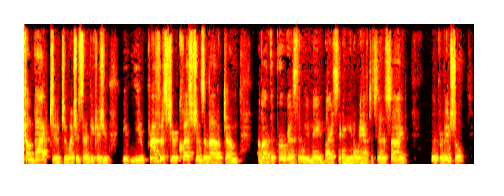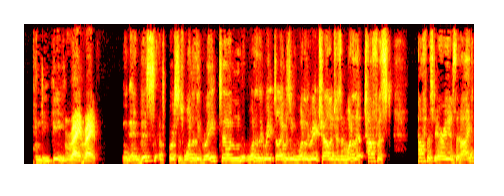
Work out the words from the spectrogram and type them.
come back to, to what you said because you, you, you prefaced your questions about, um, about the progress that we made by saying, you know, we have to set aside the provincial NDP. Right, right. And, and this, of course, is one of the great um, one of the great dilemmas and one of the great challenges and one of the toughest toughest areas that I,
